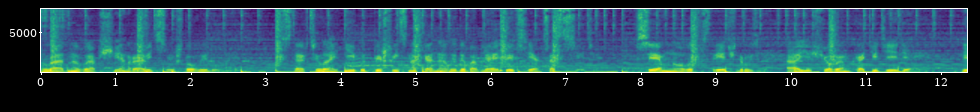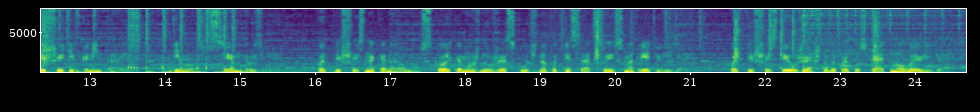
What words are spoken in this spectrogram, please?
Ладно вообще нравится что вы думаете. Ставьте лайки и подпишись на канал и добавляйте всех соцсети. Всем новых встреч друзья. А еще вам хотите идеи? Пишите в комментариях. Делос всем друзья. Подпишись на канал ну сколько можно уже скучно подписаться и смотреть видео. Подпишись ты уже чтобы пропускать новое видео.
